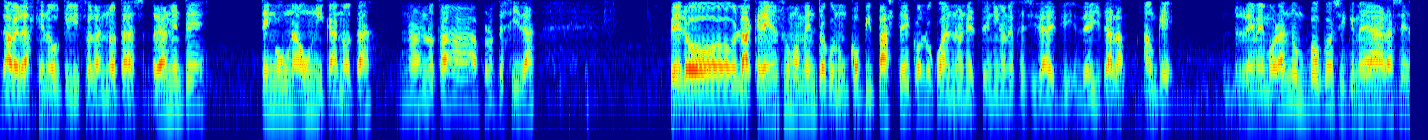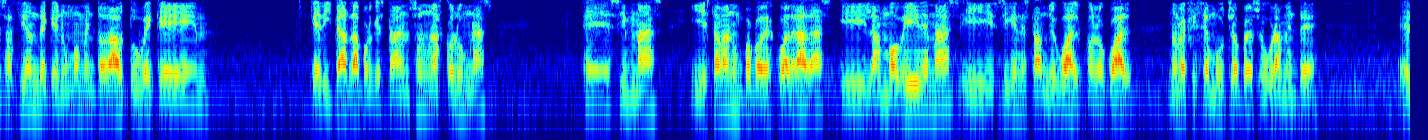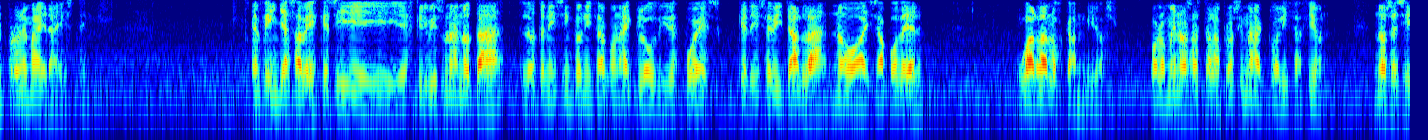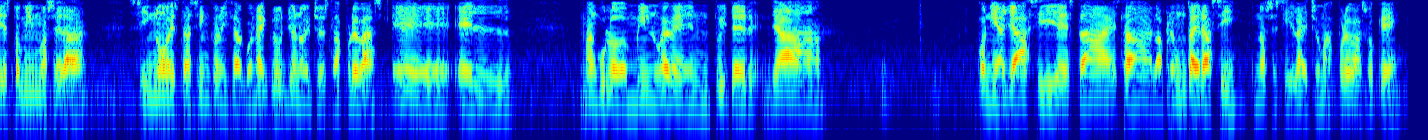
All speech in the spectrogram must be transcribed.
la verdad es que no utilizo las notas. Realmente tengo una única nota, una nota protegida, pero la creé en su momento con un copy-paste, con lo cual no he tenido necesidad de, editarla, aunque rememorando un poco sí que me da la sensación de que en un momento dado tuve que, editarla porque están, son unas columnas, eh, sin más, y estaban un poco descuadradas y las moví y demás y siguen estando igual, con lo cual no me fijé mucho, pero seguramente el problema era este. En fin, ya sabéis que si escribís una nota, lo tenéis sincronizado con iCloud y después queréis editarla, no vais a poder guardar los cambios. Por lo menos hasta la próxima actualización. No sé si esto mismo se da si no está sincronizado con iCloud. Yo no he hecho estas pruebas. Eh, el Mangulo 2009 en Twitter ya ponía ya así, esta, esta, la pregunta era así. No sé si él ha hecho más pruebas o qué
